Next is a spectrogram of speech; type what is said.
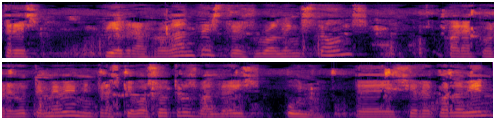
tres piedras rodantes, tres Rolling Stones para correr UTMB, mientras que vosotros valdréis uno. Eh, si recuerdo bien,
